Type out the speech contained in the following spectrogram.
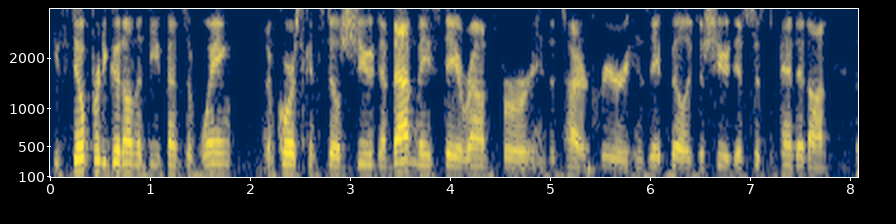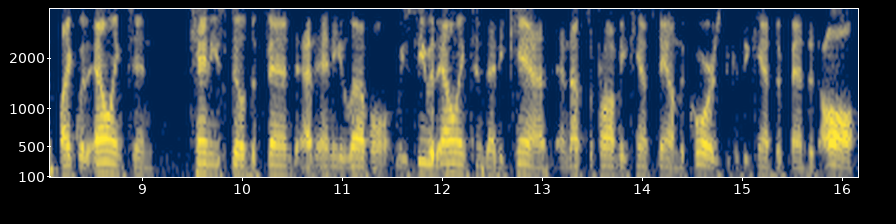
He's still pretty good on the defensive wing, and of course can still shoot, and that may stay around for his entire career. His ability to shoot, it's just dependent on, like with Ellington, can he still defend at any level? We see with Ellington that he can't, and that's the problem. He can't stay on the courts because he can't defend at all,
